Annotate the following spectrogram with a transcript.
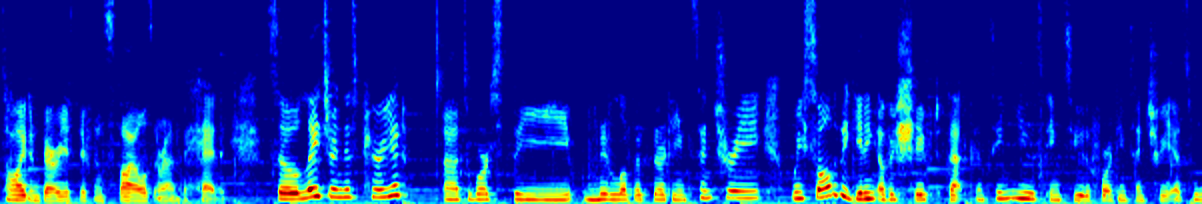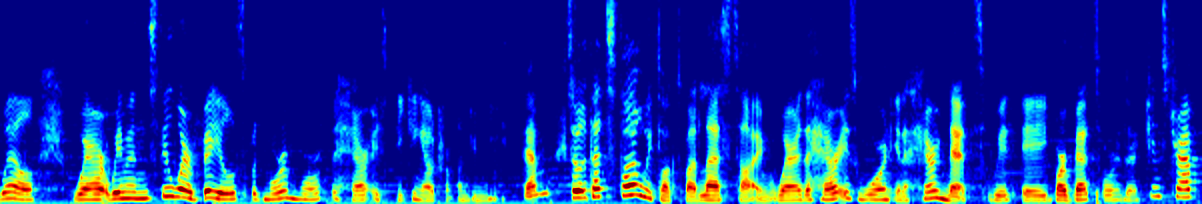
tied in various different styles around the head. So later in this period, uh, towards the middle of the 13th century, we saw the beginning of a shift that continues into the 14th century as well, where women still wear veils, but more and more of the hair is peeking out from underneath them. So that style we talked about last time, where the hair is worn in a hair net with a barbette or the chin strap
